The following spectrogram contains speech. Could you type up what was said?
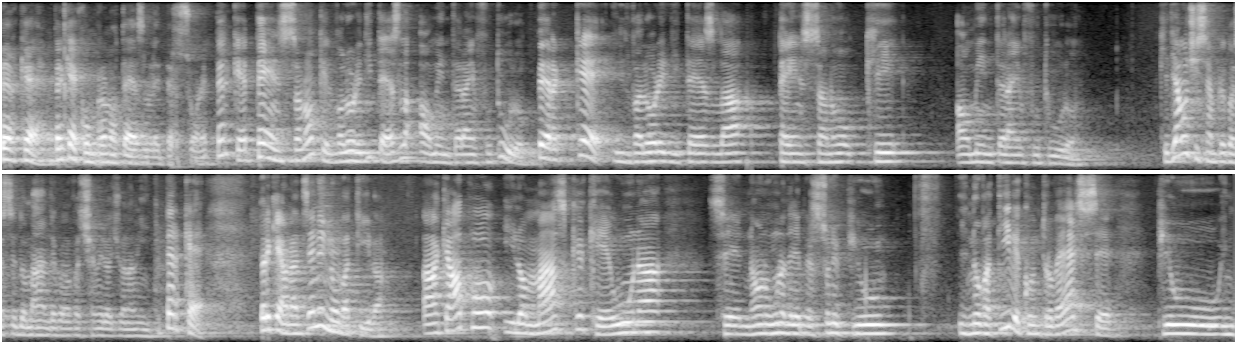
Perché? Perché comprano Tesla le persone? Perché pensano che il valore di Tesla aumenterà in futuro. Perché il valore di Tesla pensano che aumenterà in futuro? Chiediamoci sempre queste domande quando facciamo i ragionamenti. Perché? Perché è un'azienda innovativa, a capo Elon Musk, che è una, se non una delle persone più innovative, controverse, più in,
